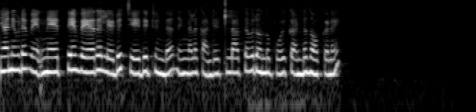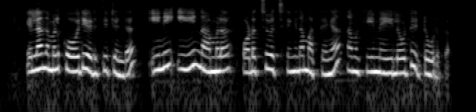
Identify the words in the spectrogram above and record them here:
ഞാനിവിടെ നേരത്തെ വേറെ ലഡു ചെയ്തിട്ടുണ്ട്. നിങ്ങൾ കണ്ടിട്ടില്ലാത്തവരൊന്ന് പോയി കണ്ടു നോക്കണേ. എല്ലാം നമ്മൾ കോരി എടുത്തിട്ടുണ്ട്. ഇനി ഈ നമ്മൾ ഉടച്ചു വെച്ചിരിക്കുന്ന മത്തങ്ങ നമുക്ക് ഈ നെയ്യിലോട്ട് ഇട്ട് കൊടുക്കാം.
